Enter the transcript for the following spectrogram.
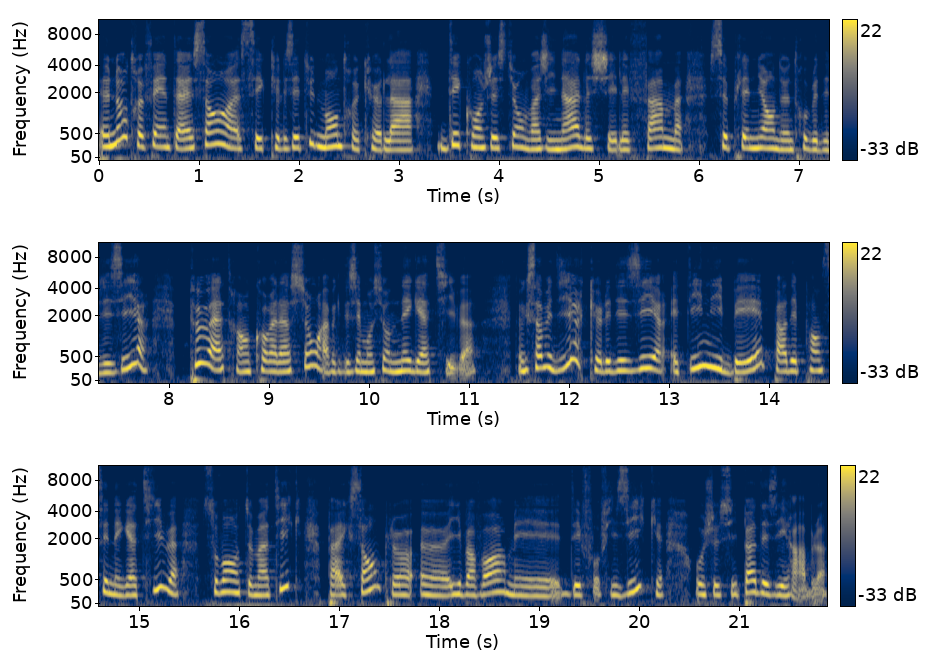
Un autre fait intéressant, c'est que les études montrent que la décongestion vaginale chez les femmes se plaignant d'un trouble de désir peut être en corrélation avec des émotions négatives. Donc ça veut dire que le désir est inhibé par des pensées négatives, souvent automatiques. Par exemple, euh, il va voir mes défauts physiques ou je suis pas désirable.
